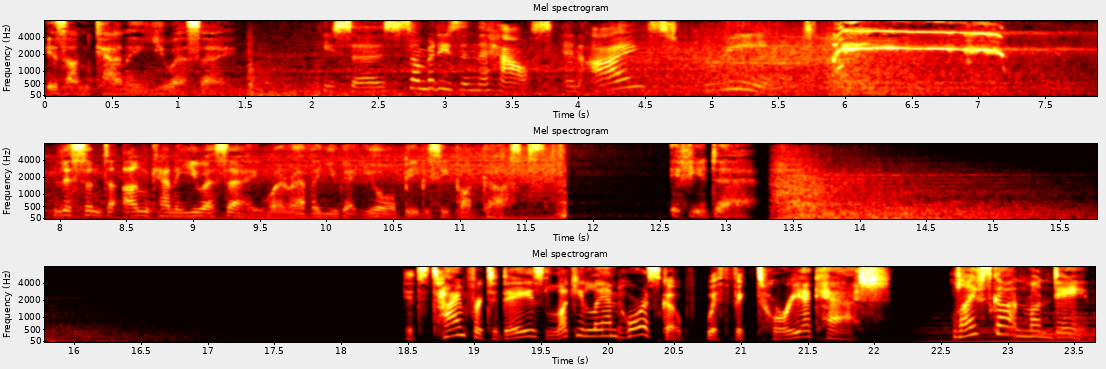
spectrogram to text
is Uncanny USA. He says, Somebody's in the house, and I screamed. Listen to Uncanny USA wherever you get your BBC podcasts, if you dare. It's time for today's Lucky Land horoscope with Victoria Cash. Life's gotten mundane,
